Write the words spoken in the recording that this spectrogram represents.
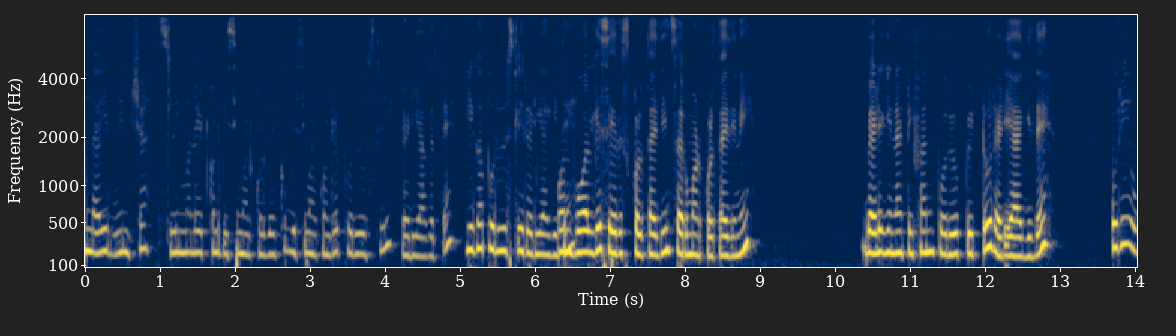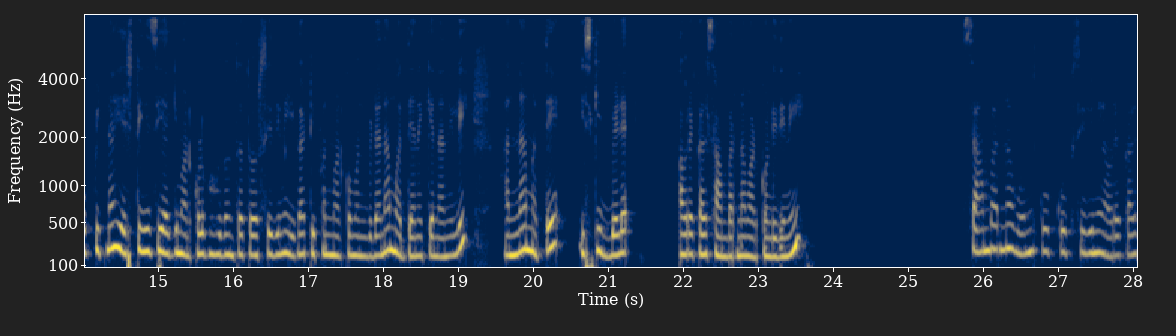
ಒಂದು ಐದು ನಿಮಿಷ ಸ್ಲಿಮ್ಮಲ್ಲೇ ಇಟ್ಕೊಂಡು ಬಿಸಿ ಮಾಡ್ಕೊಳ್ಬೇಕು. ಬಿಸಿ ಮಾಡಿಕೊಂಡ್ರೆ ಪುರಿ ಉಸ್ಲಿ ರೆಡಿ ಆಗುತ್ತೆ. ಈಗ ಪುರಿ ಉಸ್ಲಿ ರೆಡಿ ಆಗಿದೆ. ಒಂದು ಬೌಲ್ಗೆ ಸೇರಿಸ್ಕೊಳ್ತಾ ಇದ್ದೀನಿ ಸರ್ವ್ ಮಾಡ್ಕೊಳ್ತಾ ಇದ್ದೀನಿ. ಬೆಳಗಿನ ಟಿಫನ್ ಪುರಿ ಉಪ್ಪಿಟ್ಟು ರೆಡಿ ಆಗಿದೆ. ಪುರಿ ಉಪ್ಪಿಟ್ಟನ್ನ ಎಷ್ಟು ಈಸಿಯಾಗಿ ಮಾಡ್ಕೊಳ್ಬಹುದು ಅಂತ ತೋರಿಸಿದ್ದೀನಿ. ಈಗ ಟಿಫನ್ ಮಾಡ್ಕೊಂಬಂದ್ಬಿಡೋಣ ಮಧ್ಯಾಹ್ನಕ್ಕೆ ನಾನಿಲ್ಲಿ ಅನ್ನ ಮತ್ತು ಇಸ್ಕಿದ ಬೇಳೆ ಅವರೆಕಾಳು ಸಾಂಬಾರನ್ನ ಮಾಡ್ಕೊಂಡಿದ್ದೀನಿ. ಸಾಂಬಾರನ್ನ ಒಂದು ಕೂಗ್ ಕೂಗ್ಸಿದ್ದೀನಿ ಅವರೆಕಾಳು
